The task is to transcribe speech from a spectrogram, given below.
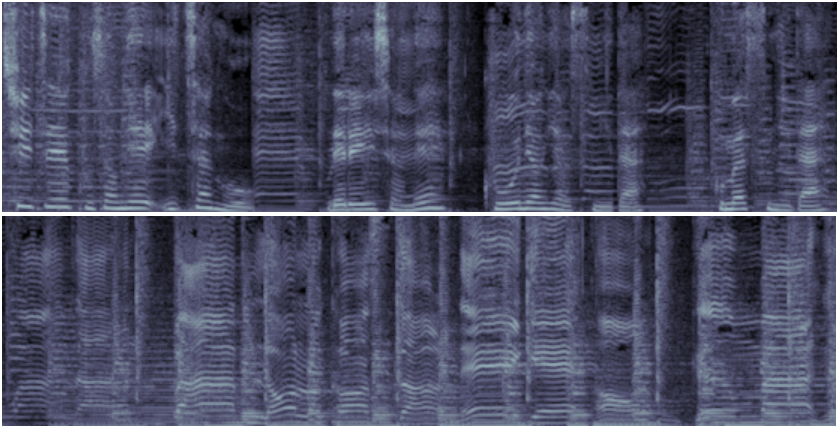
취재 구성의 이창호, 내레이션의 구은영이었습니다. 고맙습니다. 나를 롤러코스터 내게 온 그만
